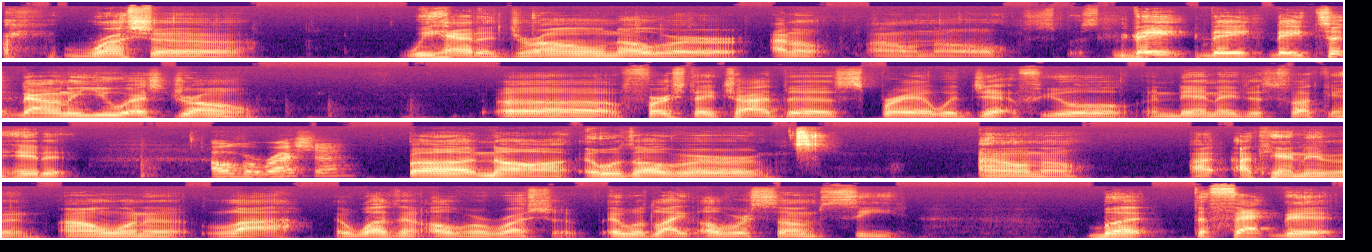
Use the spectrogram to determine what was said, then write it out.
Russia. We had a drone over. I don't. I don't know. They they they took down a U.S. drone. Uh, first they tried to spray it with jet fuel, and then they just fucking hit it. Over Russia? Uh, no, it was over. I don't know. I, I can't even. I don't want to lie. It wasn't over Russia. It was like over some sea. But the fact that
